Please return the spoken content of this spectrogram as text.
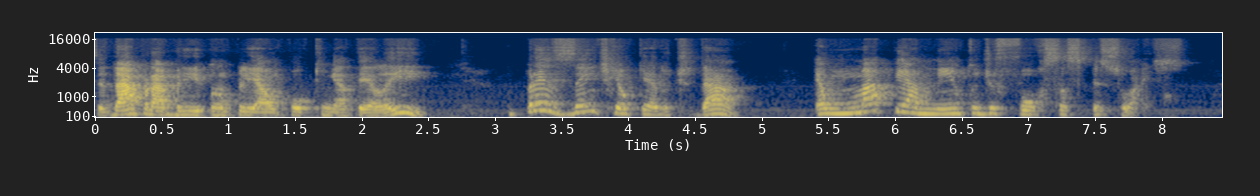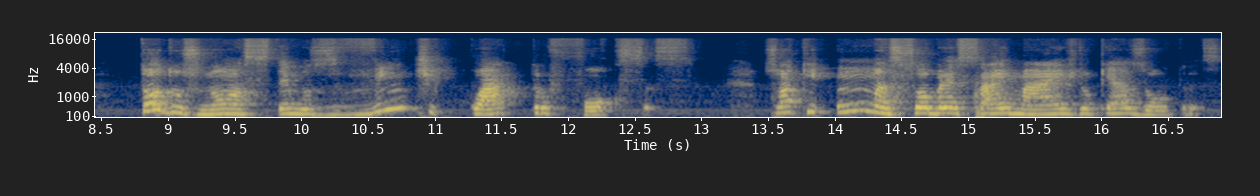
Você dá para abrir, ampliar um pouquinho a tela aí? O presente que eu quero te dar é um mapeamento de forças pessoais. Todos nós temos 24 forças. Só que uma sobressai mais do que as outras.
